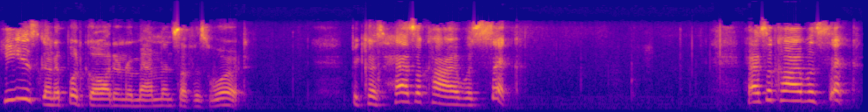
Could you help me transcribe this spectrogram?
he's going to put God in remembrance of his word because Hezekiah was sick. Hezekiah was sick.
